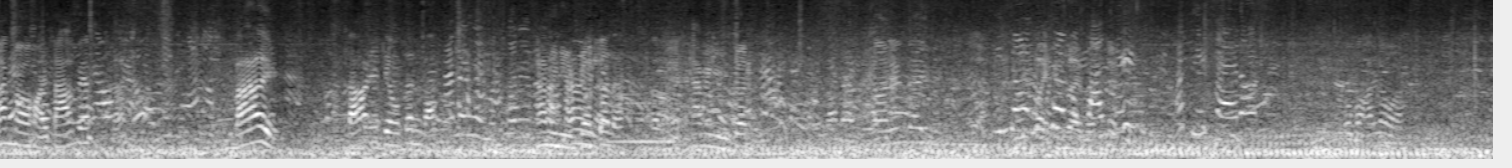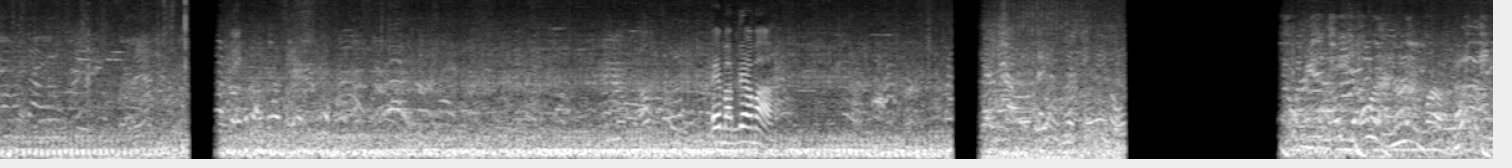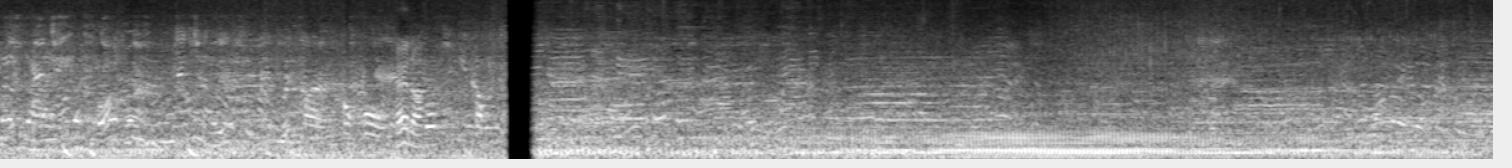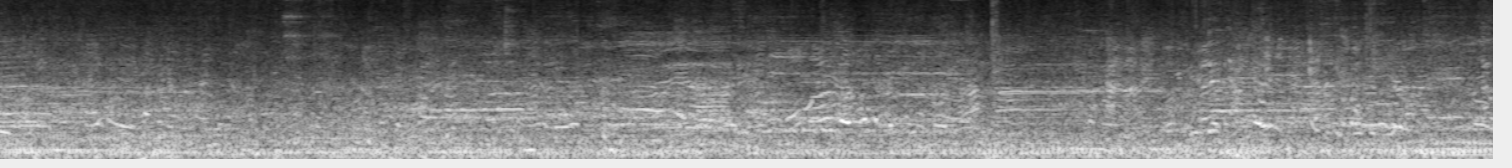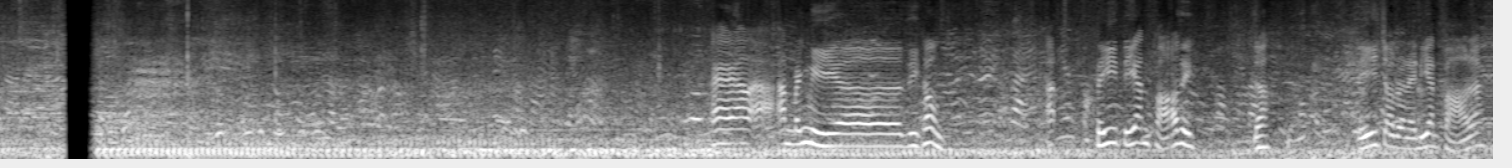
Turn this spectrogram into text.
đang vào hỏi táo xem Bà ơi Táo đi tiền cân bà 20 nghìn cân cân à? à? Đấy, 20 nghìn cân Rồi đến đây Cô vợ đâu à? Em bán kem à? Hết rồi ăn bánh mì ờ, gì không? À, tí tí ăn phở gì? Được. Tí cho đội này đi ăn phở nữa.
